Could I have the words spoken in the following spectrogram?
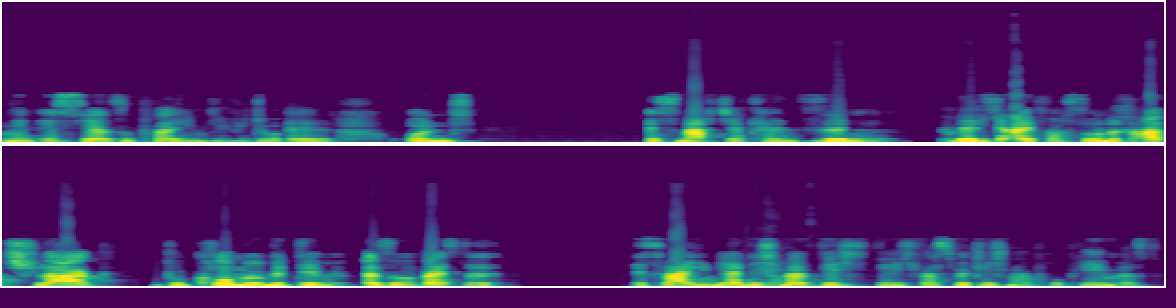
man ist ja super individuell und es macht ja keinen Sinn, wenn ich einfach so einen Ratschlag bekomme mit dem, also weißt du, es war ihm ja nicht ja. mal wichtig, was wirklich mein Problem ist.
